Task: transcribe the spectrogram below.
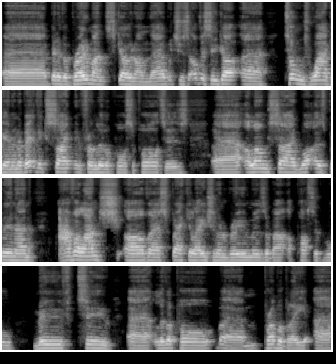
Uh, a bit of a bromance going on there, which has obviously got uh, tongues wagging and a bit of excitement from Liverpool supporters, uh, alongside what has been an avalanche of uh, speculation and rumours about a possible move to uh, Liverpool, um, probably uh,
